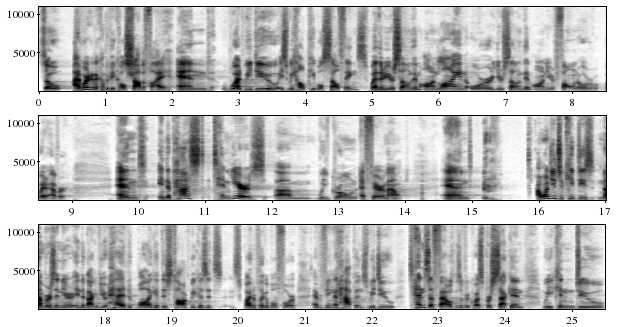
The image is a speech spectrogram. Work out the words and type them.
So I work at a company called Shopify, and what we do is we help people sell things, whether you're selling them online or you're selling them on your phone or wherever. And in the past 10 years, um, we've grown a fair amount. And I want you to keep these numbers in, your, in the back of your head while I give this talk because it's, it's quite applicable for everything that happens. We do tens of thousands of requests per second. We can do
